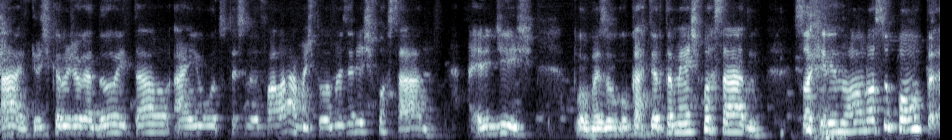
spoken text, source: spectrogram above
ah, criticando o jogador e tal, aí o outro torcedor fala, ah, mas pelo menos ele é esforçado. Aí ele diz, pô, mas o, o carteiro também é esforçado, só que ele não é o nosso ponta.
